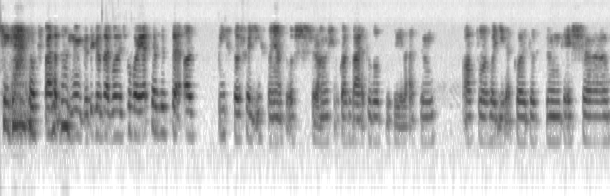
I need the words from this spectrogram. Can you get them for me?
csigáltak fel bennünket igazából, hogy hova érkezett, de az biztos, hogy iszonyatosan sokat változott az életünk attól, hogy ide költöztünk, és uh,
